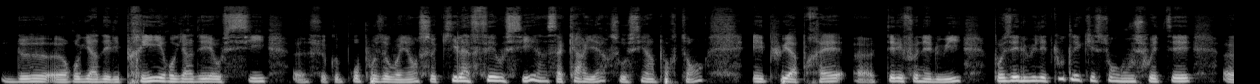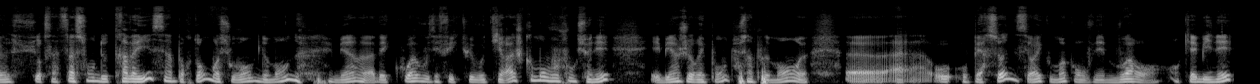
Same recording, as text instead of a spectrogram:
de euh, regarder les prix, regardez aussi ce que propose le voyant, ce qu'il a fait aussi, hein, sa carrière, c'est aussi important. Et puis après, téléphonez-lui, posez-lui toutes les questions que vous souhaitez sur sa façon de travailler, c'est important. Moi, souvent, on me demande, eh bien, avec quoi vous effectuez vos tirages, comment vous fonctionnez. Eh bien, je réponds tout simplement euh, euh, aux, personnes. C'est vrai que moi, quand vous venez me voir en, cabinet,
